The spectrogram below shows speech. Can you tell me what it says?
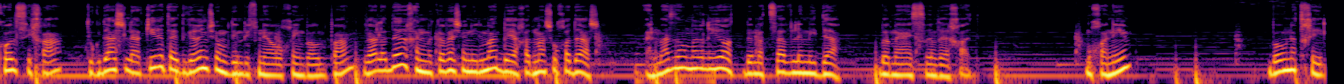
כל שיחה תוקדש להכיר את האתגרים שעומדים בפני האורחים באולפן, ועל הדרך אני מקווה שנלמד ביחד משהו חדש. על מה זה אומר להיות במצב למידה במאה ה-21. מוכנים? בואו נתחיל.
